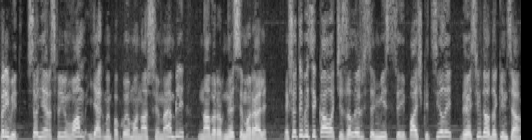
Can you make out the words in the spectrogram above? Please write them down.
привіт! Сьогодні я розповім вам, як ми пакуємо наші меблі на виробництві Морелі. Якщо тобі цікаво, чи залишився місць цієї пачки цілий, дивись відео до кінця.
